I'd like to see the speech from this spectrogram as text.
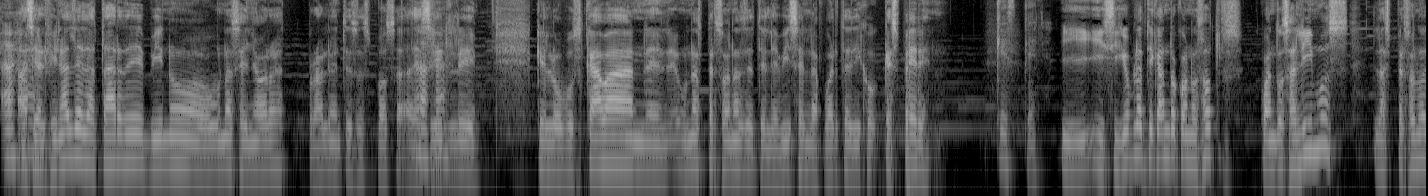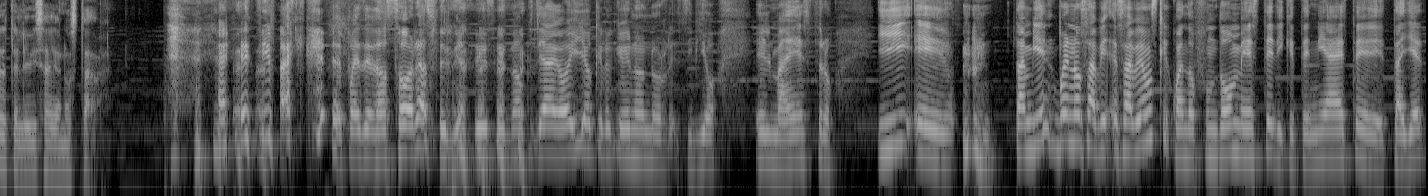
Hacia el final de la tarde vino una señora, probablemente su esposa, a decirle que lo buscaban unas personas de Televisa en la puerta y dijo que esperen. Que esperen. Y, y siguió platicando con nosotros. Cuando salimos, las personas de Televisa ya no estaban. Después de dos horas, pues ya no, pues ya hoy yo creo que no recibió el maestro. Y eh, también, bueno, sabemos que cuando fundó Mester y que tenía este taller,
